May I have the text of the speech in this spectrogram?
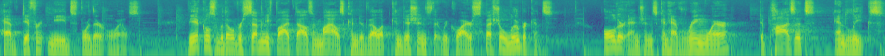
have different needs for their oils. Vehicles with over 75,000 miles can develop conditions that require special lubricants. Older engines can have ring wear, deposits, and leaks.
